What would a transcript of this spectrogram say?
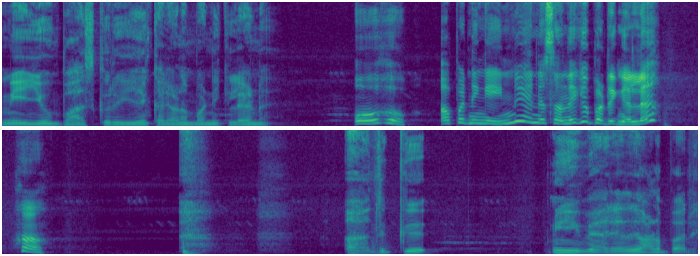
நீயும் பாஸ்கர் ஏன் கல்யாணம் பண்ணிக்கலன்னு? ஓஹோ அப்ப நீங்க இன்னும் என்ன சந்தேகப்படுறீங்கல்ல? ஹா. அதுக்கு நீ வேற எதுவும் ஆளப்பாரு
